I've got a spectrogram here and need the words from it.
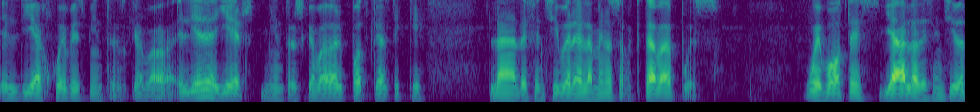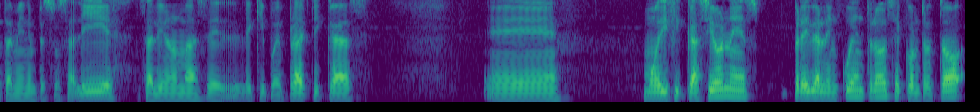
el día jueves mientras grababa, el día de ayer mientras grababa el podcast de que la defensiva era la menos afectada, pues huevotes. Ya la defensiva también empezó a salir, salieron más del equipo de prácticas. Eh, modificaciones previo al encuentro se contrató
